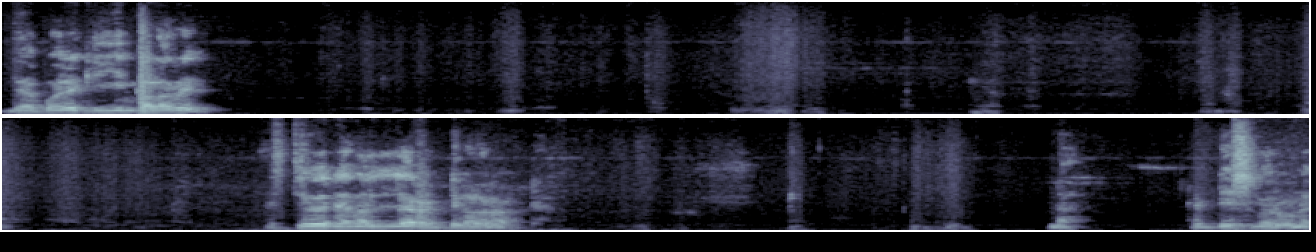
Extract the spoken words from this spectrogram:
ഇതേപോലെ ഗ്രീൻ കളർ നെക്സ്റ്റ് വരുന്നത് നല്ല റെഡ് കളറാണ് റെഡിഷ് മെറൂണ്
